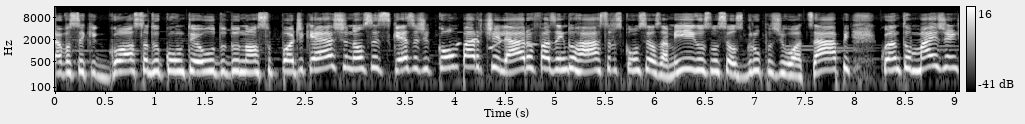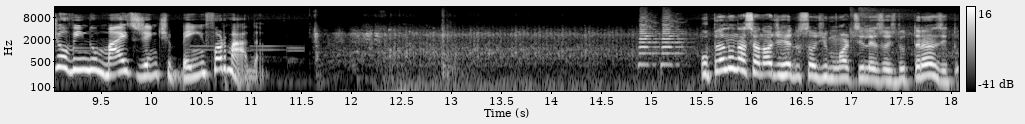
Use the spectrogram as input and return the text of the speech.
Para você que gosta do conteúdo do nosso podcast, não se esqueça de compartilhar o Fazendo Rastros com seus amigos, nos seus grupos de WhatsApp. Quanto mais gente ouvindo, mais gente bem informada. O Plano Nacional de Redução de Mortes e Lesões do Trânsito,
